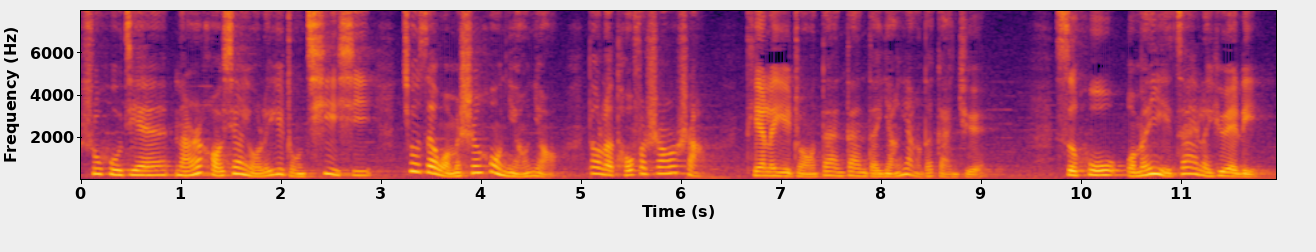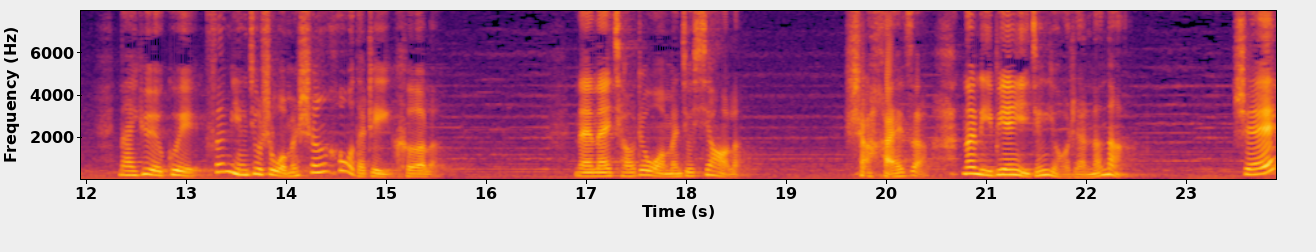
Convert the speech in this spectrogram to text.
疏忽间，哪儿好像有了一种气息，就在我们身后袅袅，到了头发梢上，添了一种淡淡的痒痒的感觉，似乎我们已在了月里。那月桂分明就是我们身后的这一棵了。奶奶瞧着我们就笑了：“傻孩子，那里边已经有人了呢。”谁？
